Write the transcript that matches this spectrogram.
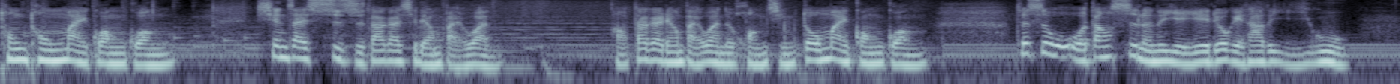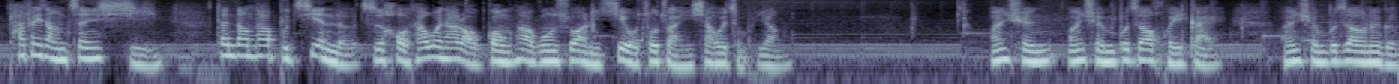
通通卖光光，现在市值大概是两百万，好，大概两百万的黄金都卖光光。这是我当事人的爷爷留给他的遗物，他非常珍惜。但当他不见了之后，他问他老公，他老公说：“，你借我周转一下会怎么样？”完全完全不知道悔改，完全不知道那个。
